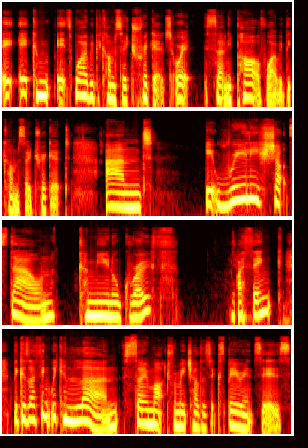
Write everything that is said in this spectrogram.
it, it can it's why we become so triggered or it's certainly part of why we become so triggered. And it really shuts down communal growth I think, because I think we can learn so much from each other's experiences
